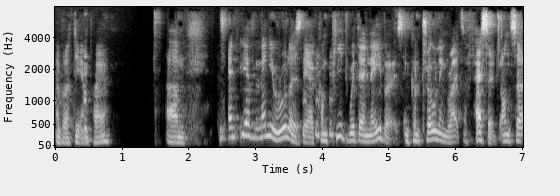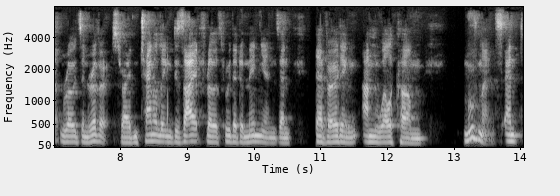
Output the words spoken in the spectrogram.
about the empire. Um, and you have many rulers there compete with their neighbors in controlling rights of passage on certain roads and rivers, right, and channeling desired flow through their dominions and diverting unwelcome movements. And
